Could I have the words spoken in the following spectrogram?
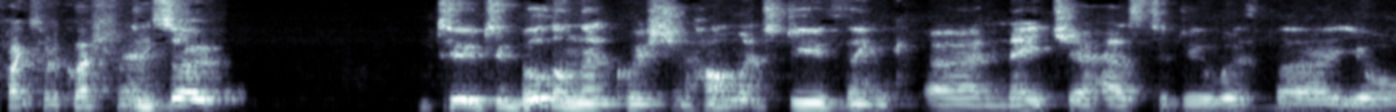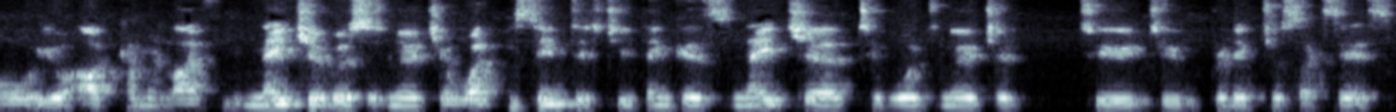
Thanks for the question. And so, to to build on that question, how much do you think uh, nature has to do with uh, your your outcome in life? Nature versus nurture. What percentage do you think is nature towards nurture to to predict your success?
